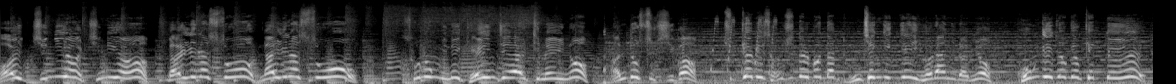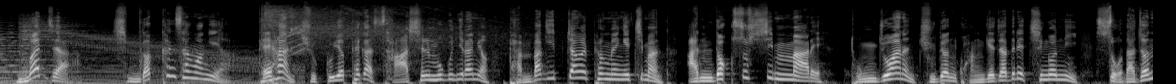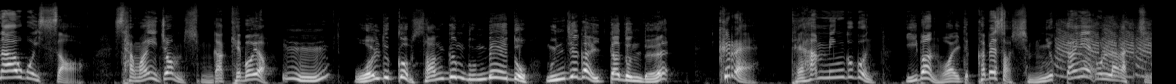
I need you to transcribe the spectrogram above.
아이 진이야 진이야 난리 났어 난리 났어 손흥민의 개인 재활 트레이너 안덕수 씨가 축협이 선수들보다 돈 챙긴 게 혈안이라며 공개 저격했대 맞아. 심각한 상황이야. 대한축구협회가 사실무근이라며 반박 입장을 표명했지만 안덕수 씨 말에 동조하는 주변 관계자들의 증언이 쏟아져 나오고 있어. 상황이 좀 심각해 보여. 음 월드컵 상금 분배에도 문제가 있다던데 그래, 대한민국은 이번 월드컵에서 16강에 올라갔지.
